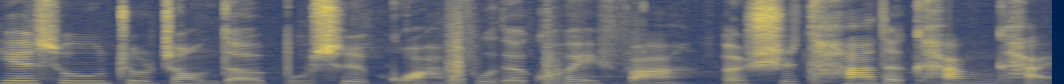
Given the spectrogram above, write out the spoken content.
耶稣。注重的不是寡妇的匮乏，而是他的慷慨。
